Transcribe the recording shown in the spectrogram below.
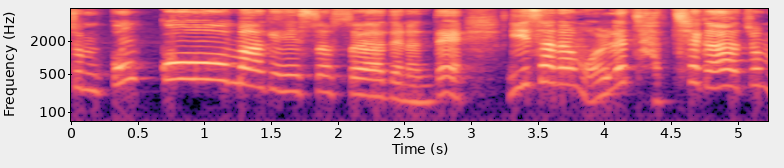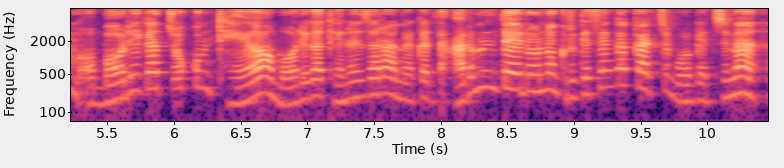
좀 꼼꼼하게 했었어야 되는데 이 사람 원래 자체가 좀 머리가 조금 돼요. 머리가 되는 사람이니까 나름대로는 그렇게 생각할지 모르겠지만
